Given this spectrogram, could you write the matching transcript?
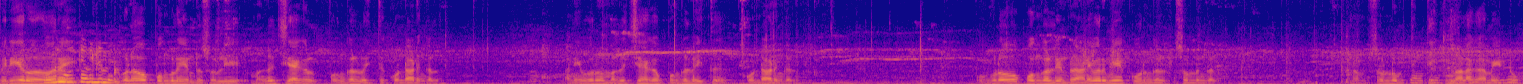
பெரியவர் வரை பொங்கலோ பொங்கலோ என்று சொல்லி மகிழ்ச்சியாக பொங்கல் வைத்து கொண்டாடுங்கள். அனைவரும் மகிழ்ச்சியாக பொங்கல் வைத்து கொண்டாடுங்கள். பொங்கலோ பொங்கல் என்று அனைவருமே கூறுங்கள் சொல்லுங்கள். நம் சொல்லும் தித்திக்கும் அழகு அமையட்டும்.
